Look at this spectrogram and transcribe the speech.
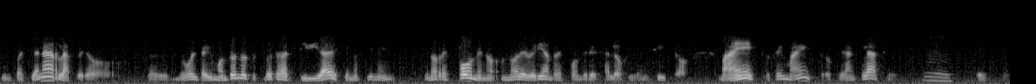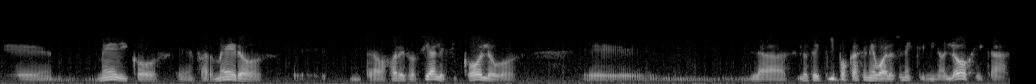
sin cuestionarlas, pero de vuelta, hay un montón de, otras actividades que no tienen, que no responden, no, deberían responder esa lógica, insisto. Maestros, hay maestros que dan clases, mm. este, médicos, enfermeros, eh, trabajadores sociales, psicólogos, eh, los equipos que hacen evaluaciones criminológicas.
